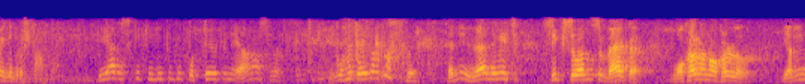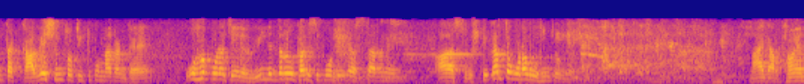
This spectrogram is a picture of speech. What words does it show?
మీకు దృష్టాంతం. టీఆర్ఎస్కి టీడీపీకి పొత్తే అసలు ఊహ చేయగలరా? కానీ imagine it? Six months back ఒకళ్ళనొకళ్ళు ఎంత కావేశంతో తిట్టుకున్నారంటే ఊహ కూడా చేయలేరు. వీళ్ళిద్దరూ కలిసి పోటీ చేస్తారని ఆ సృష్టికర్త కూడా ఊహించుంది నాకు అర్థమైన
